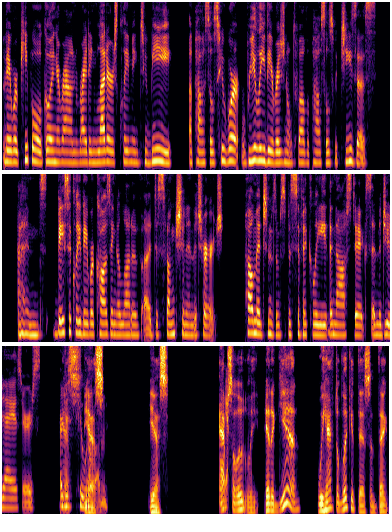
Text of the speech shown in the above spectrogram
there were people going around writing letters claiming to be apostles who weren't really the original 12 apostles with Jesus. And basically, they were causing a lot of uh, dysfunction in the church. Paul mentions them specifically the Gnostics and the Judaizers are just two yes. of them. Yes, absolutely. And again, we have to look at this and think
